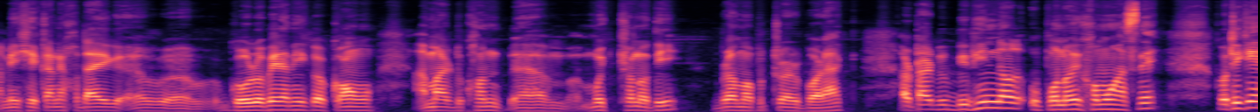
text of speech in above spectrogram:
আমি সেইকাৰণে সদায় গৌৰৱেৰে আমি কওঁ আমাৰ দুখন মুখ্য নদী ব্ৰহ্মপুত্ৰ আৰু বৰাক। আৰু তাৰ বিভিন্ন উপনৈসমূহ আছে। গতিকে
